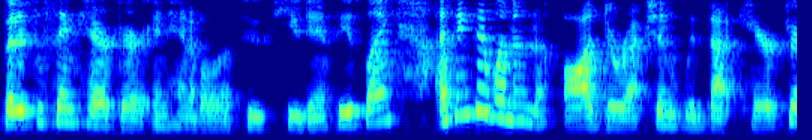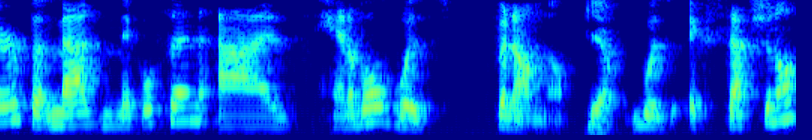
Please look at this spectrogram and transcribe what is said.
but it's the same character in hannibal. That's who hugh dancy is playing. I think they went in an odd direction with that character but mads mikkelsen as hannibal was phenomenal. Yeah. was exceptional.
